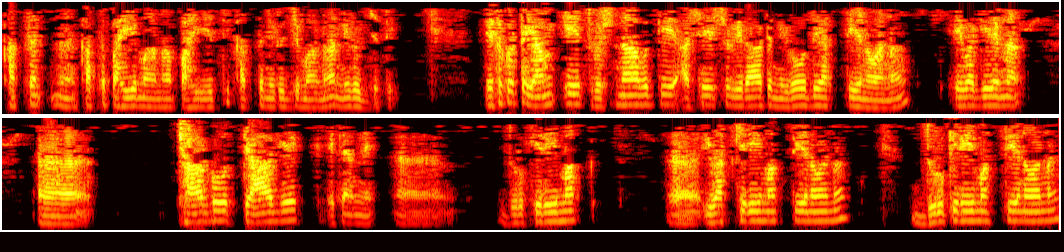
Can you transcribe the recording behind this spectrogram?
කත්ත කත්ත පහියමානා පහියති කත්ත නිරුජ්ජමානා නිරුජ්ජති එතකොට යම් ඒ තෘෂ්ණාවකේ අශේෂ විරාග නිරෝධයක් තියෙනවා නම් ඒ වගේම ඡාගෝ ත්‍යාගයේ ඒ කියන්නේ දුරු කිරීමක් ඉවත් කිරීමක් තියෙනවා නම් දුරු කිරීමක් තියෙනවා නම්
